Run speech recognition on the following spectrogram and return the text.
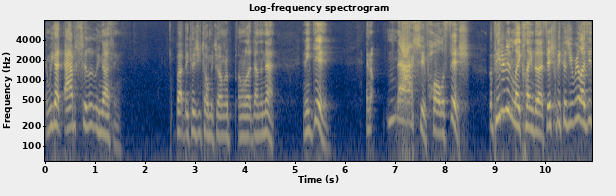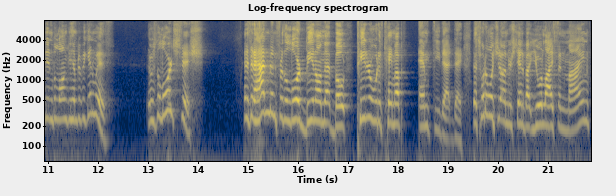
and we got absolutely nothing. But because you told me to, I'm going to, let down the net. And he did. And a massive haul of fish. But Peter didn't lay claim to that fish because he realized it didn't belong to him to begin with. It was the Lord's fish. And if it hadn't been for the Lord being on that boat, Peter would have came up empty that day. That's what I want you to understand about your life and mine.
